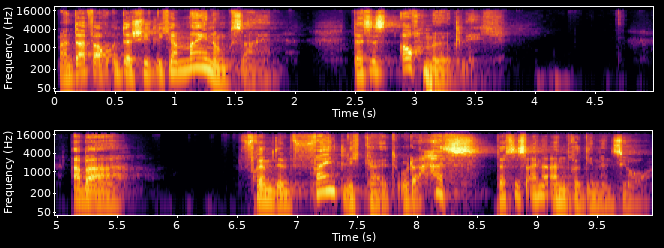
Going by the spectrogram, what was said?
Man darf auch unterschiedlicher Meinung sein. Das ist auch möglich. Aber Fremdenfeindlichkeit oder Hass, das ist eine andere Dimension.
